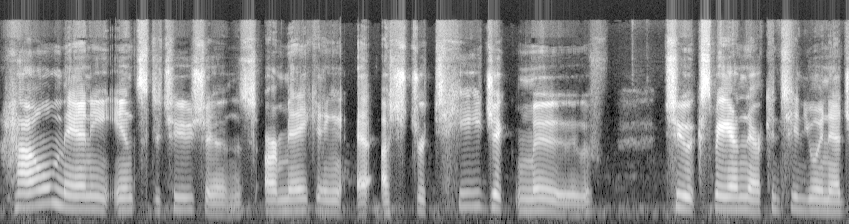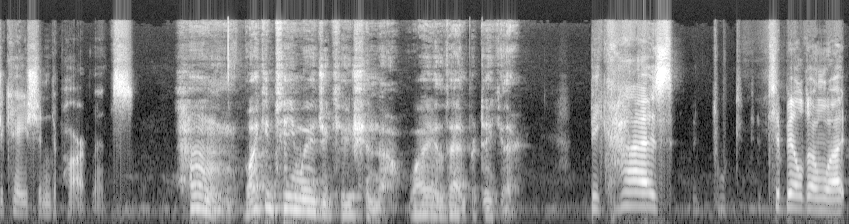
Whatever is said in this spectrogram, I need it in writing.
How many institutions are making a, a strategic move to expand their continuing education departments? Hmm. Why continuing education, though? Why that in particular? Because to build on what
